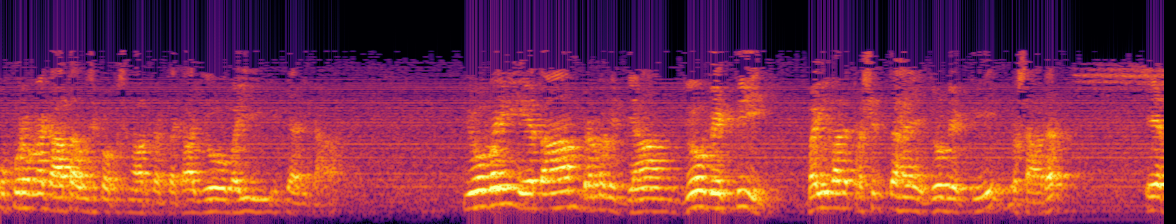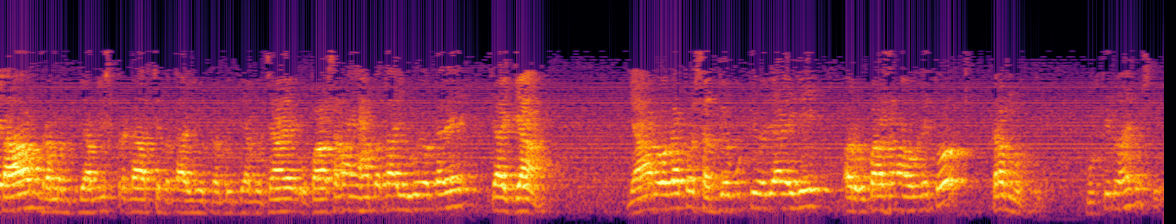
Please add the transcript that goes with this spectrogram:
वो पूर्व में कहा था, उसी को उपस्मार करते कहा, यो वही इत्यादि कहा। यो वही एताम ब्रह्म विद्याम जो व्यक्ति वही माने प्रसिद्ध है, जो व्यक्ति, जो साधक एताम ब्रह्म विद्याम इस प्रकार से बताई हुई ब्रह्म विद्या को, चाहे उपासना यहाँ बताई हुई करे, चाहे ज्ञान। ज्ञान होगा तो सद्यो मुक्ति हो जाएगी, और उपासना होगी तो क्रम मुक्ति। मुक्ति तो है उसकी।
